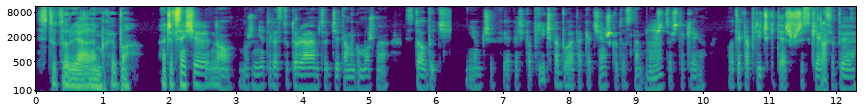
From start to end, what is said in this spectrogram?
z tutorialem chyba. Znaczy w sensie, no, może nie tyle z tutorialem, co gdzie tam go można zdobyć. Nie wiem, czy jakaś kapliczka była taka ciężko dostępna, Mhm. czy coś takiego. Bo te kapliczki też wszystkie, jak Tak. sobie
